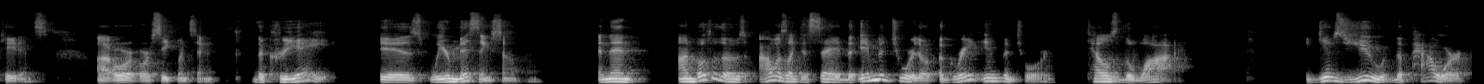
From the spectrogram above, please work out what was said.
cadence uh, or, or sequencing. The create is we're missing something. And then on both of those, I always like to say the inventory, though, a great inventory tells the why. It gives you the power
